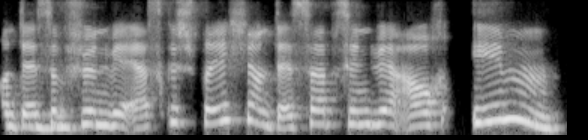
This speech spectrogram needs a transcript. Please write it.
Und deshalb mhm. führen wir Erstgespräche und deshalb sind wir auch im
